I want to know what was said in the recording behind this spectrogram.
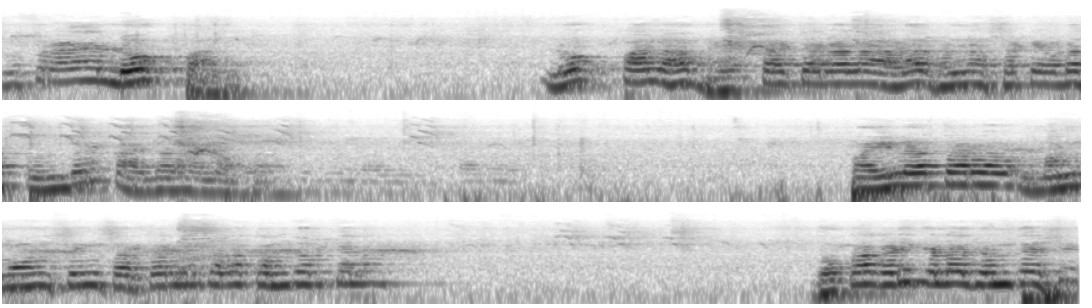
दुसरा आहे लोकपाल. लोकपाल हा भ्रष्टाचाराला आळा घालण्यासाठी एवढा सुंदर कायदा झाला होता. पहिलं तर मनमोहन सिंग सरकारने त्याला कमजोर केला. धोकाघडी केला जनतेशी?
